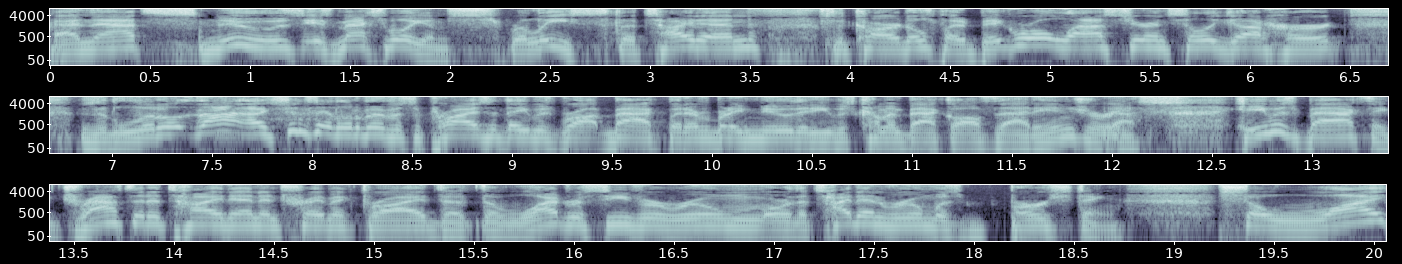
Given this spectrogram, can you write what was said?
and that's news is Maxx Williams released the tight end for the Cardinals. Played a big role last year until he got hurt. It was a little, not, I shouldn't say a little bit of a surprise that he was brought back, but everybody knew that he was coming back off that injury. Yes. He was back. They drafted a tight end in Trey McBride. The the wide receiver room or the tight end room was bursting. So why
